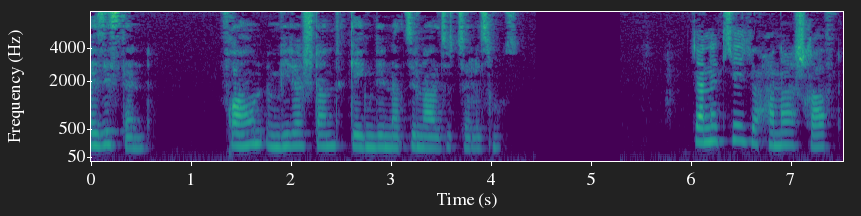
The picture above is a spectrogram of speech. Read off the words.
Resistent Frauen im Widerstand gegen den Nationalsozialismus Jannetje Johanna Schraft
